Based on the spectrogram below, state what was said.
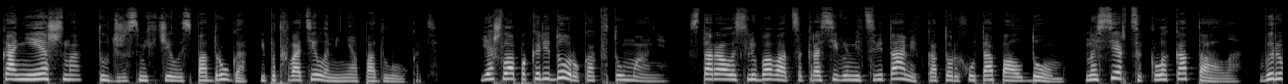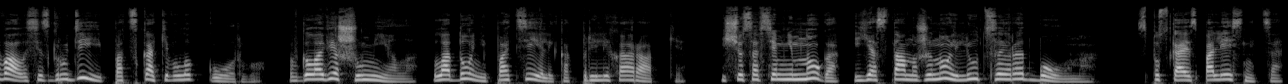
«Конечно!» — тут же смягчилась подруга и подхватила меня под локоть. Я шла по коридору, как в тумане. Старалась любоваться красивыми цветами, в которых утопал дом, но сердце клокотало, вырывалось из груди и подскакивало к горлу. В голове шумело, ладони потели, как при лихорадке. Еще совсем немного, и я стану женой Люция Редбоуна. Спускаясь по лестнице,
